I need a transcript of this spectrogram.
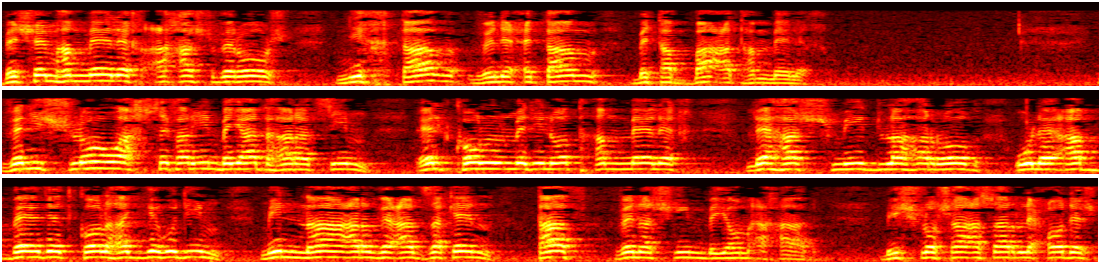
בשם המלך אחשורוש נכתב ונחתם בטבעת המלך. ונשלוח ספרים ביד הרצים אל כל מדינות המלך, להשמיד, להרוג ולאבד את כל היהודים, מנער ועד זקן, טף ונשים ביום אחד. בשלושה עשר לחודש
